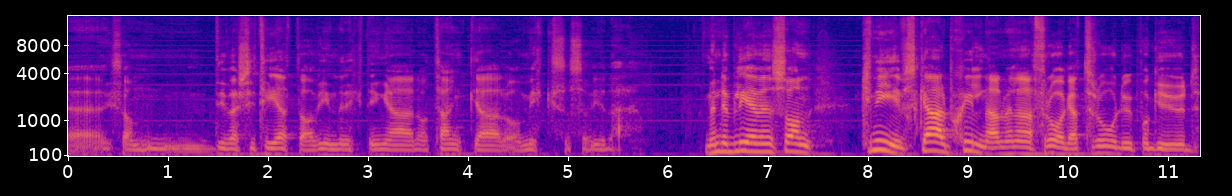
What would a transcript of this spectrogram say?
eh, liksom diversitet av inriktningar och tankar och mix och så vidare. Men det blev en sån knivskarp skillnad mellan att fråga tror du på Gud?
